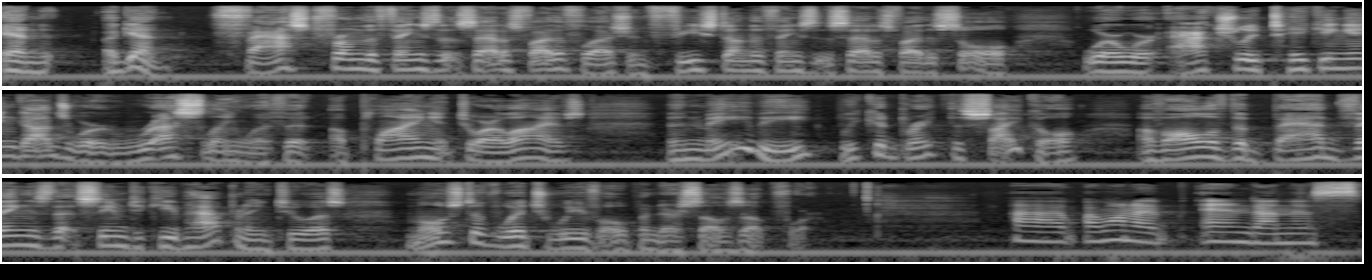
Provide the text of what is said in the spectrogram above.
and again, fast from the things that satisfy the flesh and feast on the things that satisfy the soul, where we're actually taking in God's word, wrestling with it, applying it to our lives, then maybe we could break the cycle of all of the bad things that seem to keep happening to us, most of which we've opened ourselves up for. Uh, I want to end on this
